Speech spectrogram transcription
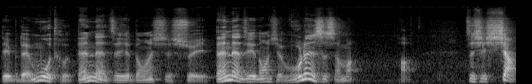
对不对？木头等等这些东西，水等等这些东西，无论是什么，好，这些像，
